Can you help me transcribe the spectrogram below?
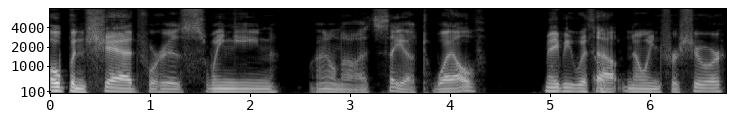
open shed for his swinging, I don't know, I'd say a 12, maybe oh. without okay. knowing for sure.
